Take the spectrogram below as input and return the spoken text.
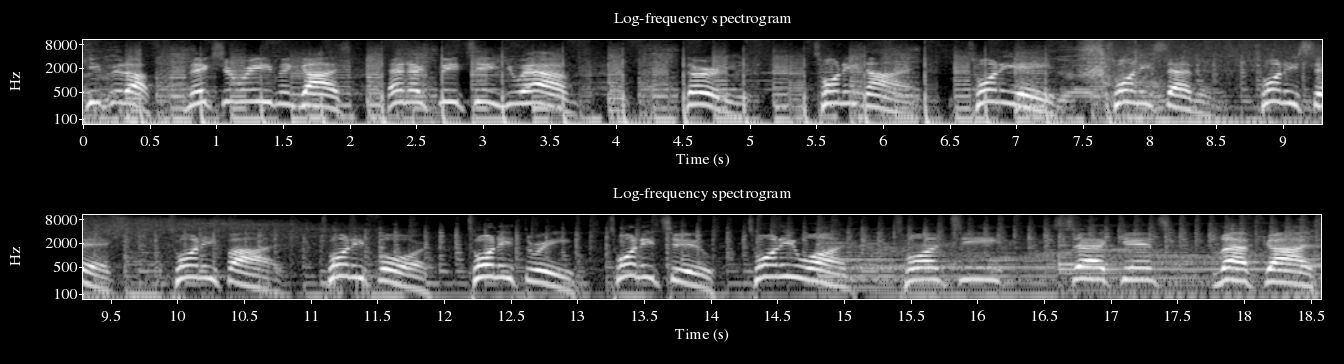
keep it up. Make sure we're even, guys. NXPT, you have 30, 29, 28, 27, 26, 25, 24, 23, 22, 21, 20 seconds left, guys.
